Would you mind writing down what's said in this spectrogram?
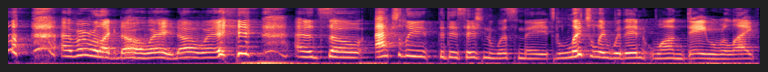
and we were like, no way, no way. and so actually the decision was made literally within one day. We were like,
